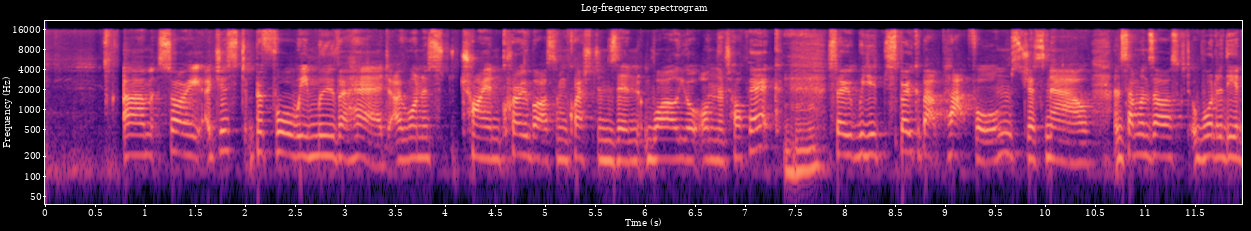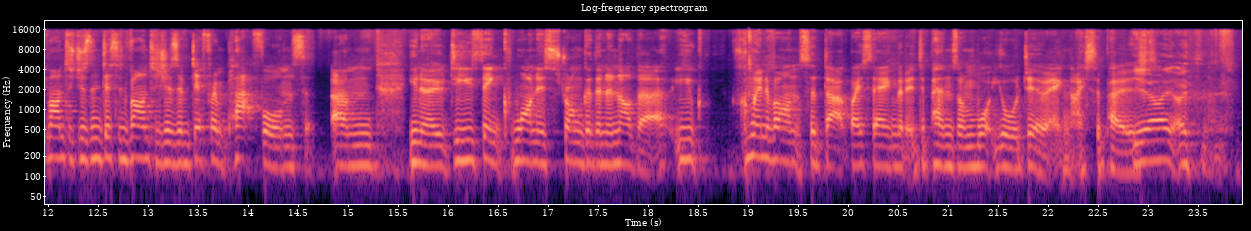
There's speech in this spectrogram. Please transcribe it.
Um, sorry, just before we move ahead, I want to try and crowbar some questions in while you're on the topic. Mm-hmm. So we spoke about platforms just now, and someone's asked, what are the advantages and disadvantages of different platforms? Um, you know, do you think one is stronger than another? You kind of answered that by saying that it depends on what you're doing, I suppose. Yeah, I, I th-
